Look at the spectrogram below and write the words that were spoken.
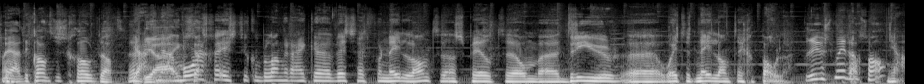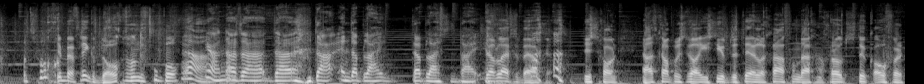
maar ja, de kans is groot dat. Hè? Ja, Ja, nou, morgen is natuurlijk een belangrijke wedstrijd voor Nederland. Dan speelt eh, om eh, drie uur, eh, hoe heet het, Nederland tegen Polen. Drie uur 's middags al? Ja, Wat vroeg. Je bent flink op de hoogte van de voetbal. Ja. ja nou, daar, daar, daar, en daar, blijft daar blijft het bij. Daar blijft het bij elkaar. het is gewoon, nou, het grappige is wel, je ziet op de Telegraaf vandaag een groot stuk over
